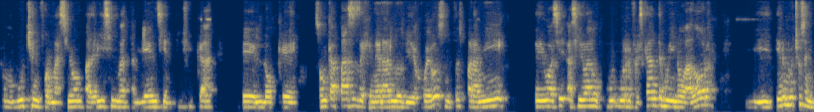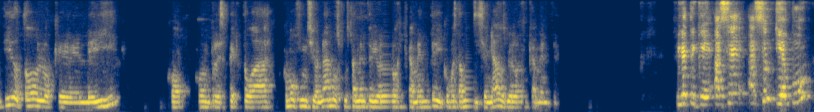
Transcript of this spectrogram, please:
como mucha información padrísima también científica de lo que son capaces de generar los videojuegos. Entonces para mí, te digo, ha, ha sido algo muy refrescante, muy innovador y tiene mucho sentido todo lo que leí con, con, respecto a cómo funcionamos justamente biológicamente y cómo estamos diseñados biológicamente. Fíjate que hace, hace un tiempo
